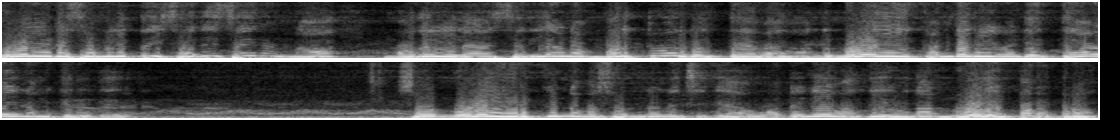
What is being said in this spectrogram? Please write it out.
நோயுடைய சமூகத்தை சரி செய்யணும்னா முதல்ல சரியான மருத்துவர்கள் தேவை. அந்த நோயை கண்டறிய வேண்டிய தேவை நமக்கு இருக்கு. ஸோ நோய் இருக்குன்னு நம்ம சொன்னோம்னு வச்சுக்க உடனே வந்து இவன் தான் நோயை பரப்புறான்.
